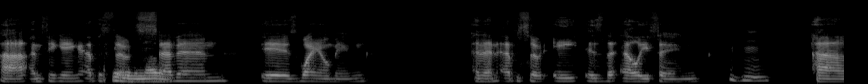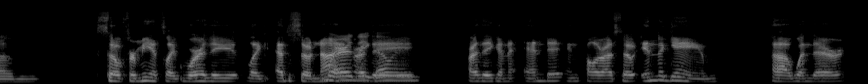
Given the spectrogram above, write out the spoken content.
uh i'm thinking episode even know that. seven is wyoming and then episode eight is the ellie thing. Hmm um so for me it's like where are they like episode nine Where are they going? are they going to end it in colorado? So in the game uh when they're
